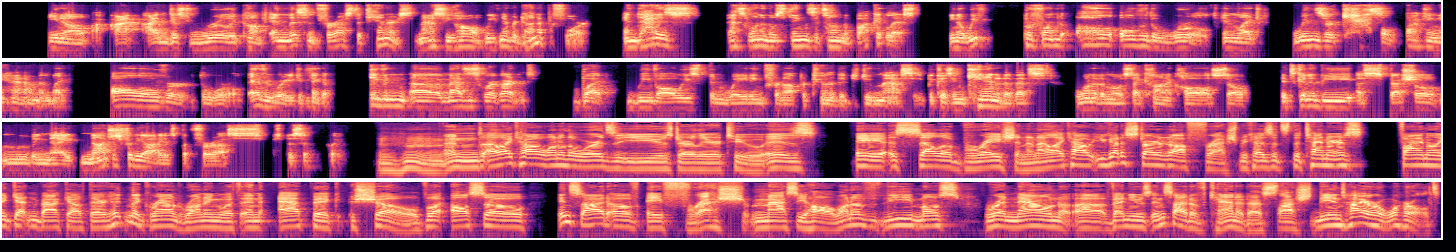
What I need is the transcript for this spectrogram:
you know, I, I'm just really pumped. And listen, for us, the tenors, Massey Hall, we've never done it before, and that is that's one of those things that's on the bucket list. You know, we've performed all over the world in like Windsor Castle, Buckingham, and like all over the world, everywhere you can think of. even uh, Madison Square Gardens. But we've always been waiting for an opportunity to do Massey because in Canada, that's one of the most iconic halls. So it's going to be a special moving night, not just for the audience, but for us specifically. Mm-hmm. And I like how one of the words that you used earlier too is a celebration. And I like how you got to start it off fresh because it's the tenors finally getting back out there, hitting the ground running with an epic show, but also inside of a fresh Massey Hall, one of the most renowned uh, venues inside of Canada slash the entire world.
